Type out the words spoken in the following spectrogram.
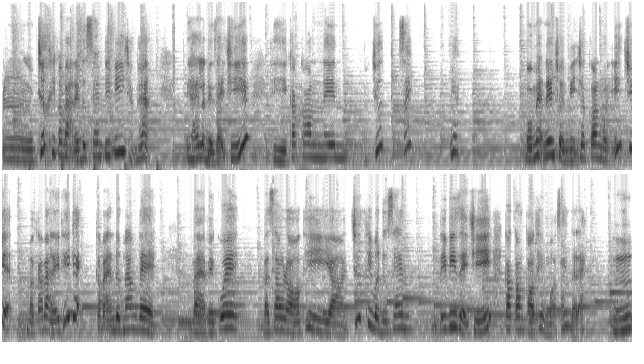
um, trước khi các bạn ấy được xem tivi chẳng hạn thì hay là để giải trí thì các con nên trước sách nhé bố mẹ nên chuẩn bị cho con một ít chuyện mà các bạn ấy thích ấy các bạn được mang về và về quê. Và sau đó thì uh, trước khi mà được xem tivi giải trí các con có thể mở sách ra đã. Ừ.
